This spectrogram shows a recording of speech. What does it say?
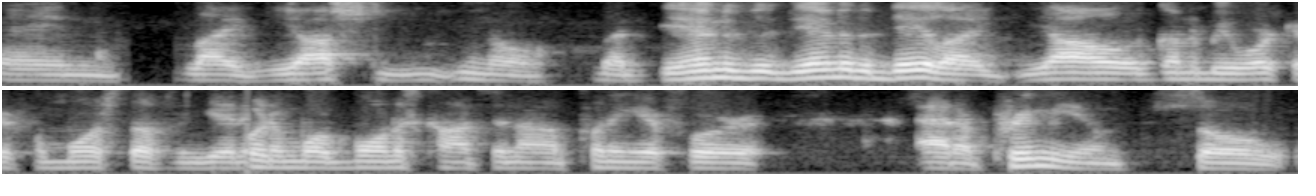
And, like, y'all should, you know, at the end of the, the end of the day, like, y'all are to be working for more stuff and getting, putting more bonus content on, putting it for, at a premium. So,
